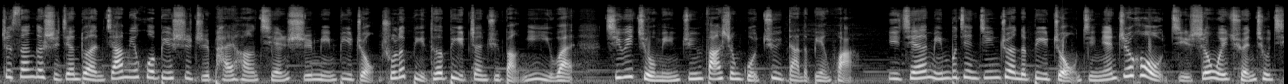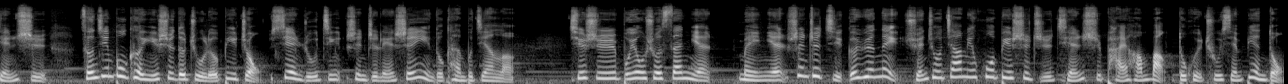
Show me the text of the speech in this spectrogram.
这三个时间段，加密货币市值排行前十名币种，除了比特币占据榜一以外，其余九名均发生过巨大的变化。以前名不见经传的币种，几年之后跻身为全球前十；曾经不可一世的主流币种，现如今甚至连身影都看不见了。其实不用说三年。每年甚至几个月内，全球加密货币市值前十排行榜都会出现变动。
